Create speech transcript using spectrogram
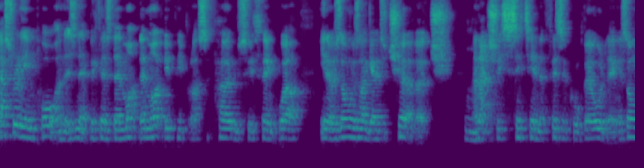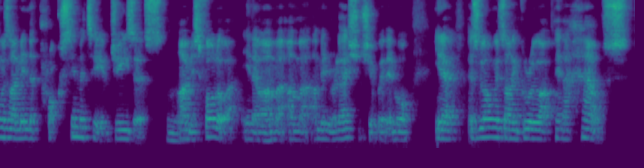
that's really important, isn't it? Because there might there might be people, I suppose, who think, well, you know, as long as I go to church Mm. and actually sit in the physical building, as long as I'm in the proximity of Jesus, Mm. I'm his follower. You know, I'm a, I'm a, I'm in relationship with him, or you know, as long as I grew up in a house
